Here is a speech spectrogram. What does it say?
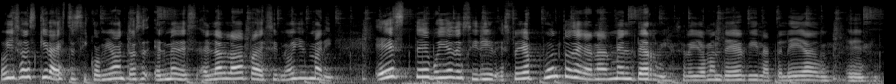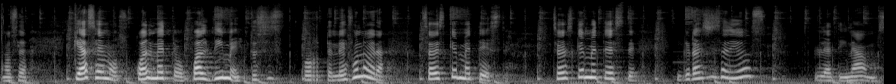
Oye, ¿sabes qué era? Este sí comió. Entonces él me él hablaba para decirme, oye, Mari, este voy a decidir, estoy a punto de ganarme el derby, se le llaman derby, la pelea, eh, o sea, ¿qué hacemos? ¿Cuál meto? ¿Cuál? Dime. Entonces, por teléfono era, ¿sabes qué mete este? ¿Sabes qué mete este? Gracias a Dios, le atinábamos,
